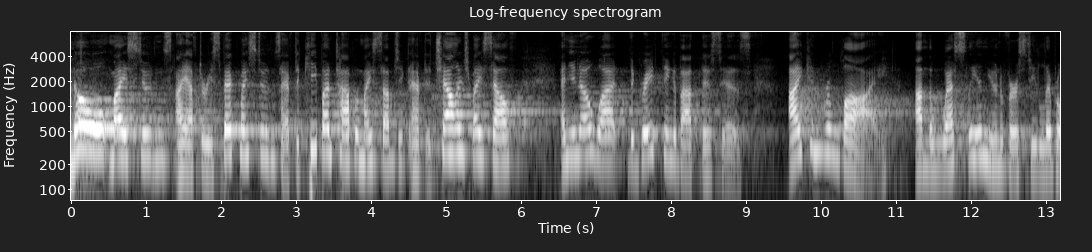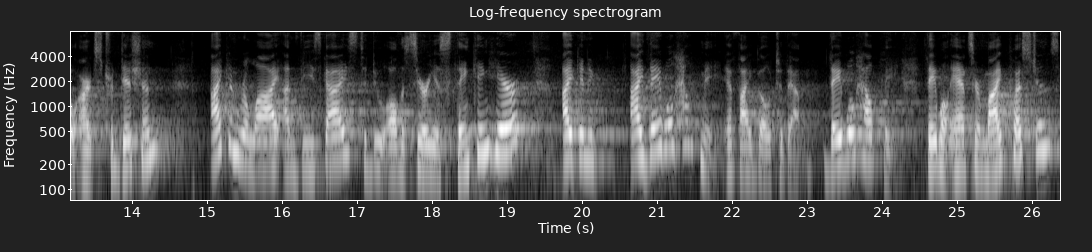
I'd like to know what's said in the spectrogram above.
know my students. I have to respect my students. I have to keep on top of my subject. I have to challenge myself. And you know what? The great thing about this is I can rely on the Wesleyan University liberal arts tradition. I can rely on these guys to do all the serious thinking here. I can, I, they will help me if I go to them. They will help me. They will answer my questions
